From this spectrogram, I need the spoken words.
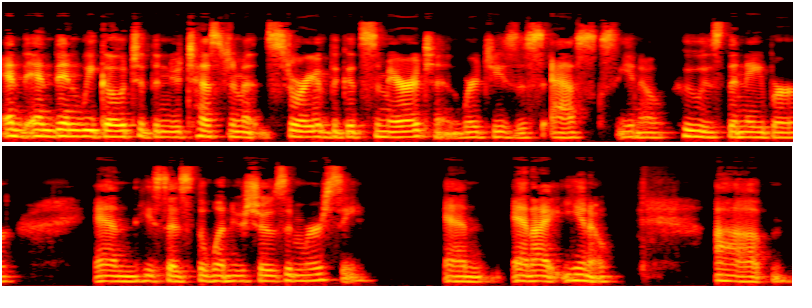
and and then we go to the New Testament story of the Good Samaritan where Jesus asks, you know, who is the neighbor? And he says, the one who shows him mercy. And and I, you know, um,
